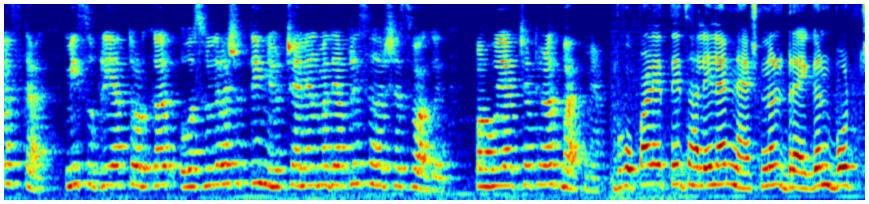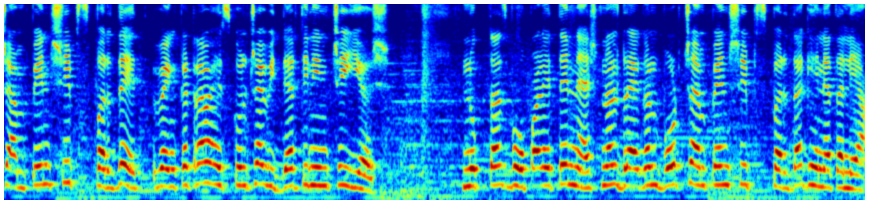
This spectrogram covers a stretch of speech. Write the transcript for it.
नमस्कार मी सुप्रिया तोडकर वसुंधरा शक्ती न्यूज चॅनलमध्ये आपले सहर्ष स्वागत. ठळक बातम्या. भोपाळ येथे झालेल्या नॅशनल ड्रॅगन बोट चॅम्पियनशिप स्पर्धेत व्यंकटराव हायस्कूलच्या विद्यार्थिनींचे यश. नुकताच भोपाळ येथे नॅशनल ड्रॅगन बोट चॅम्पियनशिप स्पर्धा घेण्यात आल्या.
